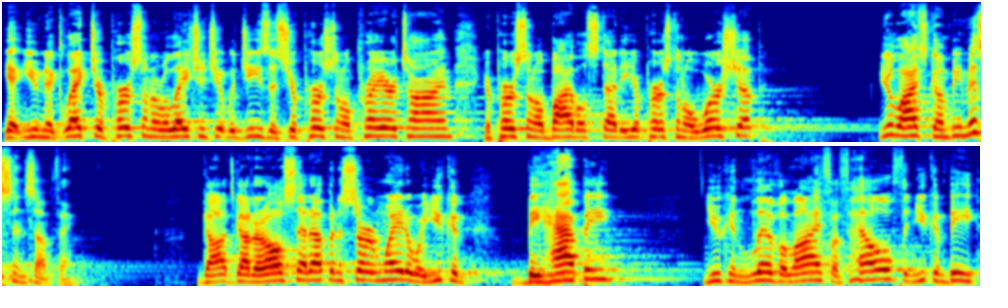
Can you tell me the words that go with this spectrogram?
Yet you neglect your personal relationship with Jesus, your personal prayer time, your personal Bible study, your personal worship. Your life's going to be missing something. God's got it all set up in a certain way to where you can be happy, you can live a life of health and you can be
